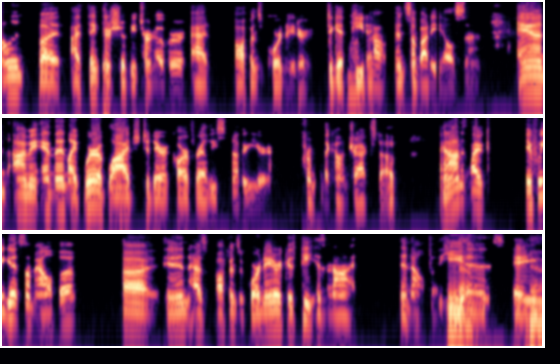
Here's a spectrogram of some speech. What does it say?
Allen, but I think there should be turnover at offensive coordinator to get Pete out and somebody else in. And I mean, and then like we're obliged to Derek Carr for at least another year from the contract stuff. And honest, like if we get some alpha uh in as offensive coordinator, because Pete is not an alpha. He No. is a Yeah.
